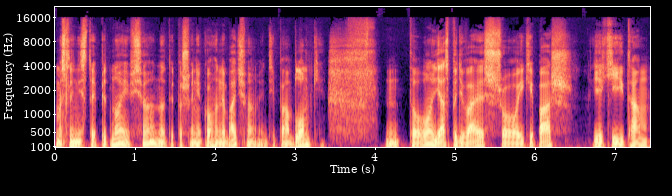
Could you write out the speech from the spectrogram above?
масляністе пітно, і все. Ну, типу, що нікого не бачу, типу обломки. То я сподіваюся, що екіпаж, який там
